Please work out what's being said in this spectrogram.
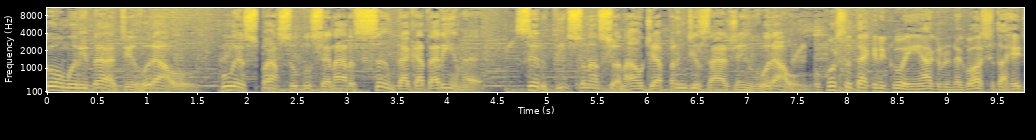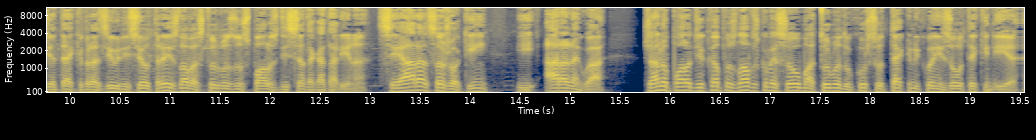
Comunidade Rural, o espaço do Senar Santa Catarina. Serviço Nacional de Aprendizagem Rural. O curso técnico em agronegócio da Rede ETEC Brasil iniciou três novas turmas nos polos de Santa Catarina: Ceará, São Joaquim e Araranguá. Já no Polo de Campos Novos começou uma turma do curso técnico em zootecnia.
